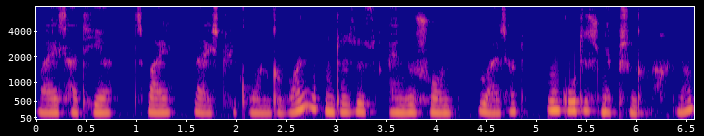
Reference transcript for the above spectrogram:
Weiß hat hier zwei Leichtfiguren gewonnen und das ist eigentlich schon, Weiß hat ein gutes Schnäppchen gemacht. Ne?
